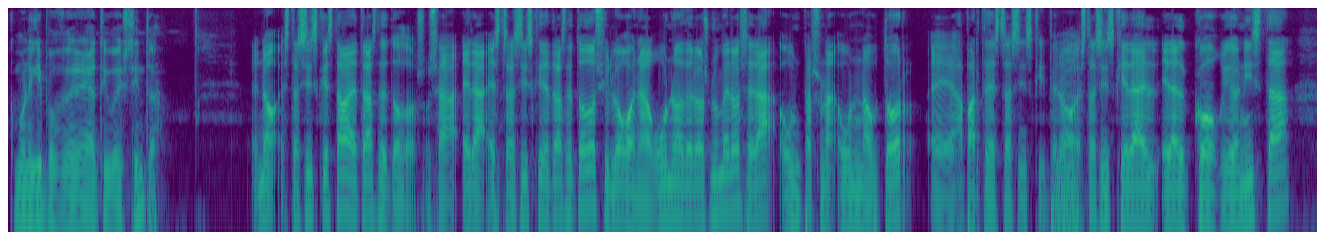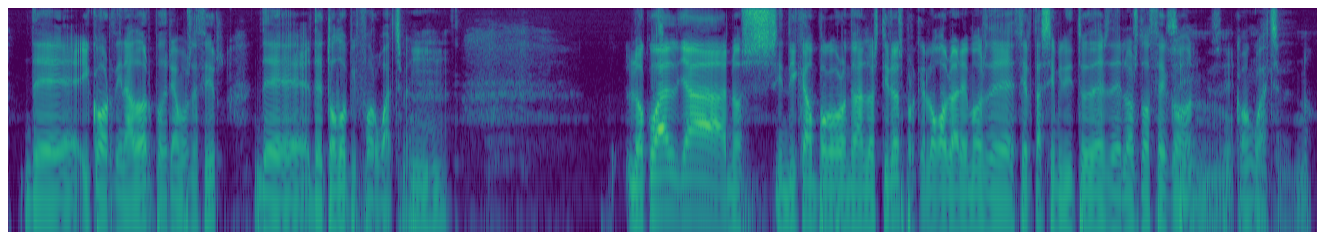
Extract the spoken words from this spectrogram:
como un equipo creativo distinto. No, Straczynski estaba detrás de todos. O sea, era Straczynski detrás de todos y luego en alguno de los números era un, persona, un autor eh, aparte de Straczynski. Pero Mm. Straczynski era el, era el co-guionista de- y coordinador, podríamos decir, de, de todo Before Watchmen. Lo cual ya nos indica un poco por dónde van los tiros, porque luego hablaremos de ciertas similitudes de los 12 con, Sí, sí. con Watchmen, ¿no?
